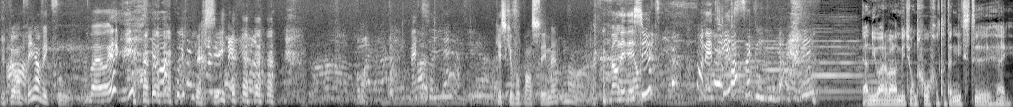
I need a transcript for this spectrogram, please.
Je peux entrer avec vous Bah ouais. Oui. Merci. Merci. Qu'est-ce que vous pensez maintenant Ben on est déçus. On est triste. C'est ça qu'on peut ja, en die waren wel een beetje ontgoocheld dat er niets te, hey,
